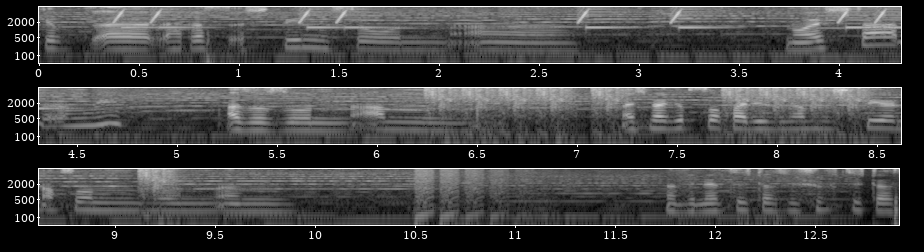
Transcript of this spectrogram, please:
gibt, äh, hat das Spiel nicht so einen äh, Neustart irgendwie? Also so ein, ähm, manchmal gibt es doch bei diesen ganzen Spielen auch so ein, so ein ähm, na, wie nennt sich das, wie schimpft sich das?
